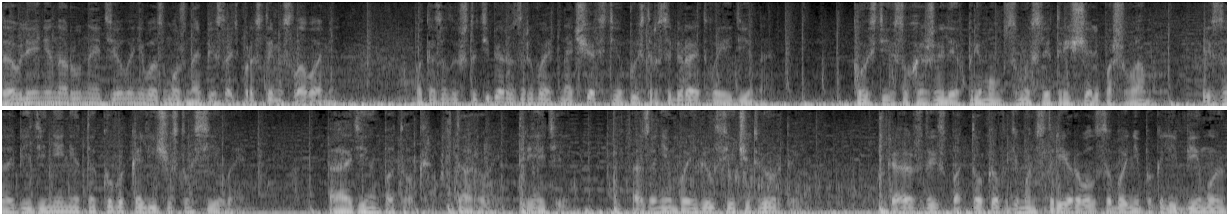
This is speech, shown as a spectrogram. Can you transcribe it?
Давление на рунное тело невозможно описать простыми словами. Показалось, что тебя разрывает на части и быстро собирает воедино. Кости и сухожилия в прямом смысле трещали по швам из-за объединения такого количества силы. Один поток, второй, третий, а за ним появился и четвертый. Каждый из потоков демонстрировал собой непоколебимую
